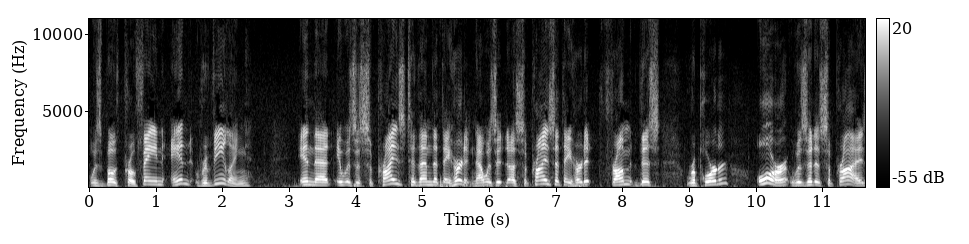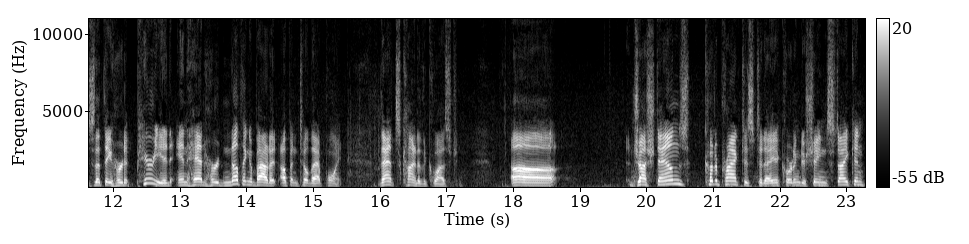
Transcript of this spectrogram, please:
was both profane and revealing in that it was a surprise to them that they heard it. Now, was it a surprise that they heard it from this reporter? Or was it a surprise that they heard it, period, and had heard nothing about it up until that point? That's kind of the question. Uh, Josh Downs could have practiced today, according to Shane Steichen,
